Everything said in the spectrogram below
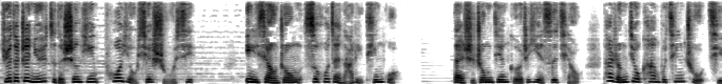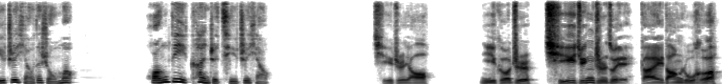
觉得这女子的声音颇有些熟悉，印象中似乎在哪里听过，但是中间隔着叶思桥，他仍旧看不清楚齐之遥的容貌。皇帝看着齐之遥，齐之遥，你可知欺君之罪该当如何？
